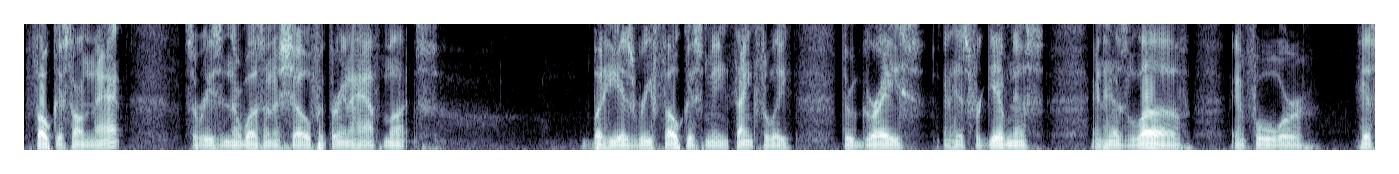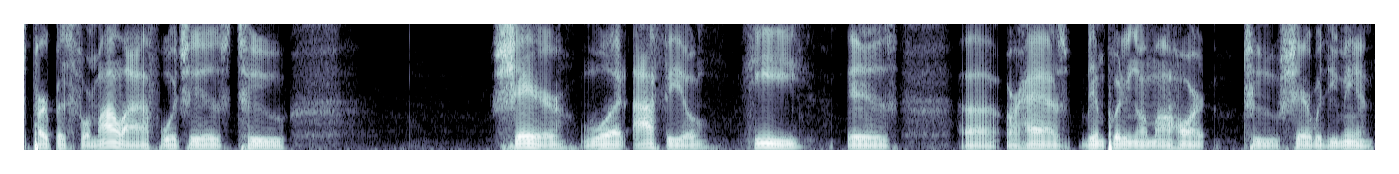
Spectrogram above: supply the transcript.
focus on that it's the reason there wasn't a show for three and a half months. but He has refocused me, thankfully, through grace and His forgiveness and His love, and for His purpose for my life, which is to share what I feel He is uh, or has been putting on my heart to share with you men.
